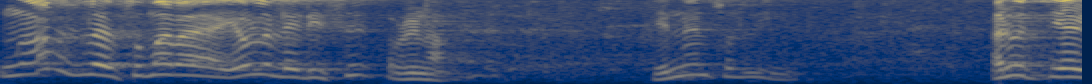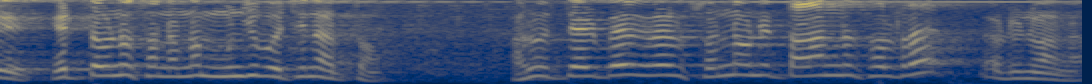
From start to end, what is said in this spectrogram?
உங்கள் ஆஃபீஸில் சுமாராக எவ்வளோ லேடிஸு அப்படின்னா என்னன்னு சொல்லுவீங்க. அறுபத்தி ஏழு எடுத்தவொன்னே சொன்னோம்னா முடிஞ்சு போச்சுன்னு அர்த்தம். அறுபத்தேழு பேர் இருக்கிறாங்க சொன்ன டான்னு சொல்கிற அப்படின்வாங்க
